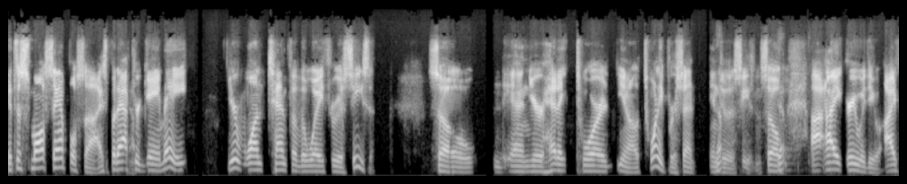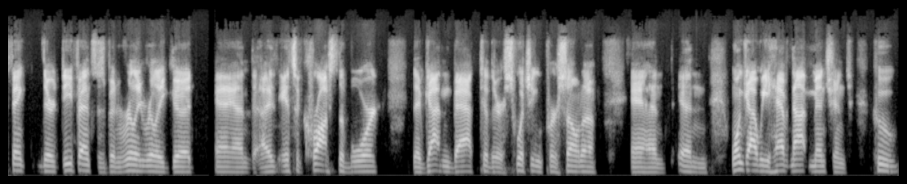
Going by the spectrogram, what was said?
it's a small sample size, but after yeah. game eight, you're one tenth of the way through a season. So and you're heading toward you know 20% into yep. the season so yep. I, I, agree with you i think their defense has been really really good and it's across the board. They've gotten back to their switching persona, and and one guy we have not mentioned who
